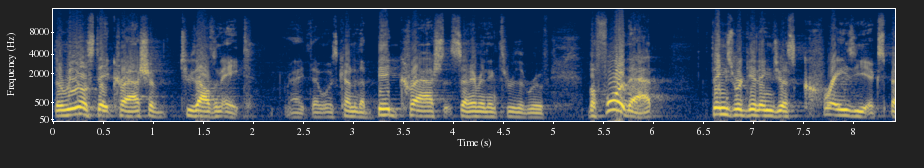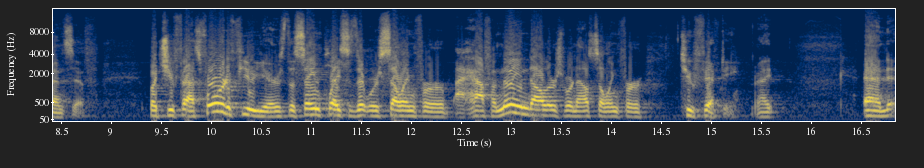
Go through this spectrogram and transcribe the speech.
the real estate crash of 2008, right? That was kind of the big crash that sent everything through the roof. Before that, things were getting just crazy expensive. But you fast forward a few years, the same places that were selling for a half a million dollars were now selling for 250, right? And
